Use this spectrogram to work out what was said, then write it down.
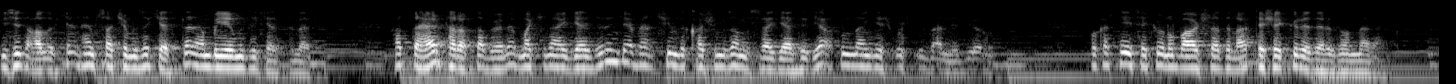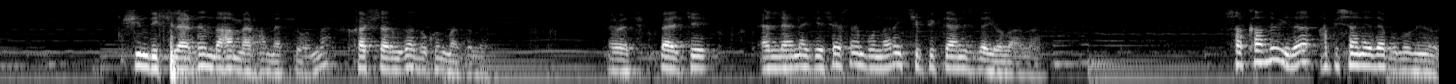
bizi de alırken hem saçımızı kestiler hem bıyığımızı kestiler. Hatta her tarafta böyle makinayı gezdirince ben şimdi kaşımıza mı sıra geldi diye aklımdan geçmişti zannediyorum. Fakat neyse ki onu bağışladılar. Teşekkür ederiz onlara. Şimdikilerden daha merhametli onlar. Kaşlarımıza dokunmadılar. Evet, belki ellerine geçersen bunların kirpiklerinizi de yolarlar. Sakalıyla hapishanede bulunuyor.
